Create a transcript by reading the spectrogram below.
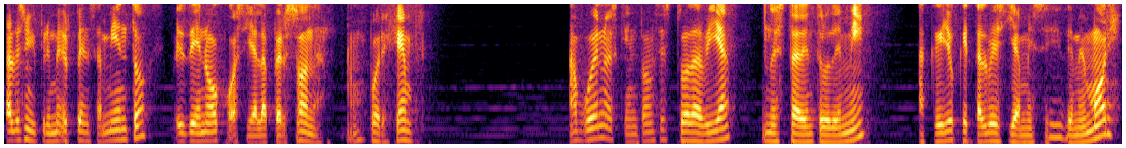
tal vez mi primer pensamiento es de enojo hacia la persona, por ejemplo. Ah, bueno, es que entonces todavía no está dentro de mí aquello que tal vez llámese de memoria.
